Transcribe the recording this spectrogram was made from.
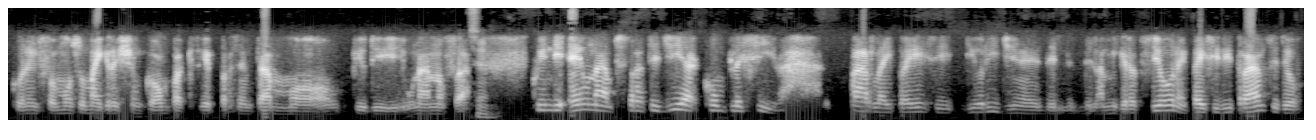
con il famoso Migration Compact che presentammo più di un anno fa. Sì. Quindi è una strategia complessiva, parla ai paesi di origine del, della migrazione, ai paesi di transito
